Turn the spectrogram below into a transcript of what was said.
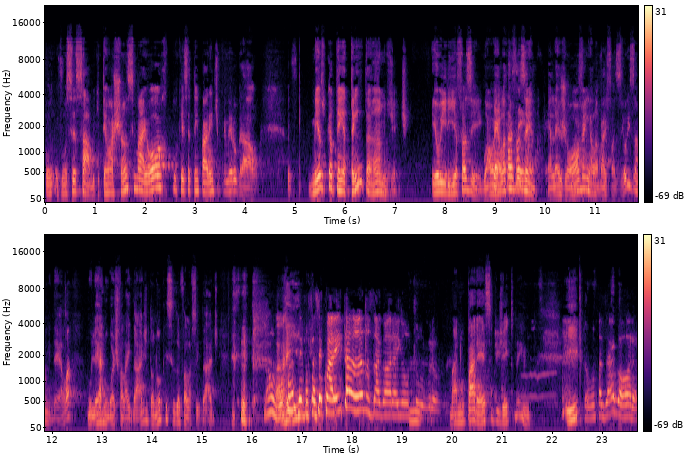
você sabe que tem uma chance maior porque você tem parente de primeiro grau. Mesmo que eu tenha 30 anos, gente, eu iria fazer, igual tem ela está fazendo. Ela é jovem, ela vai fazer o exame dela. Mulher não gosta de falar idade, então não precisa falar a sua idade. Não, vou Aí... fazer, vou fazer 40 anos agora em outubro. Mas não parece de jeito nenhum. E... Então vou fazer agora.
